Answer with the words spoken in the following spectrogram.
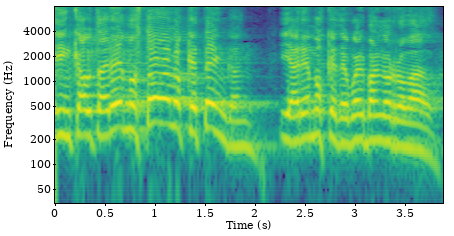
Incautaremos todo lo que tengan y haremos que devuelvan lo robado.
